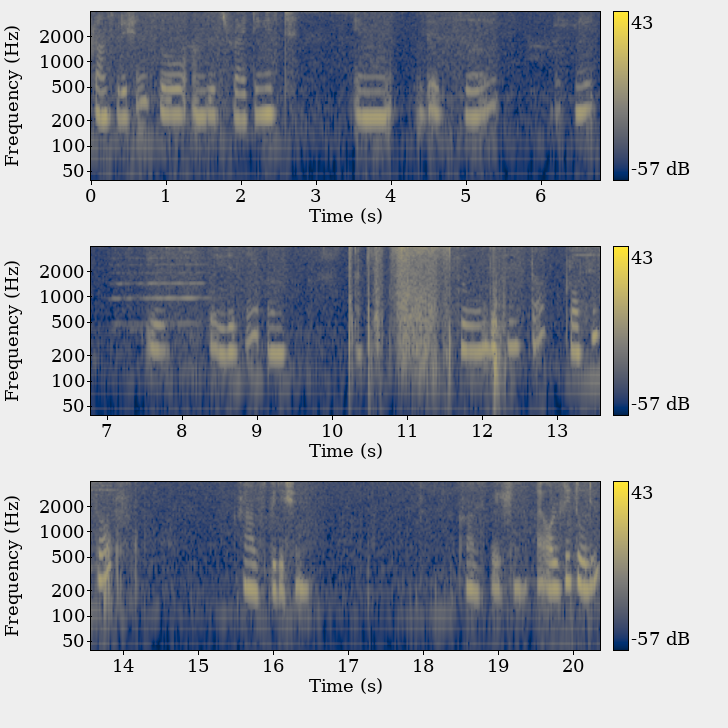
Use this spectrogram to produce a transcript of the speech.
transpiration so i'm just writing it in this way let me use the eraser and okay. So this is the process of transpiration. Transpiration. I already told you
